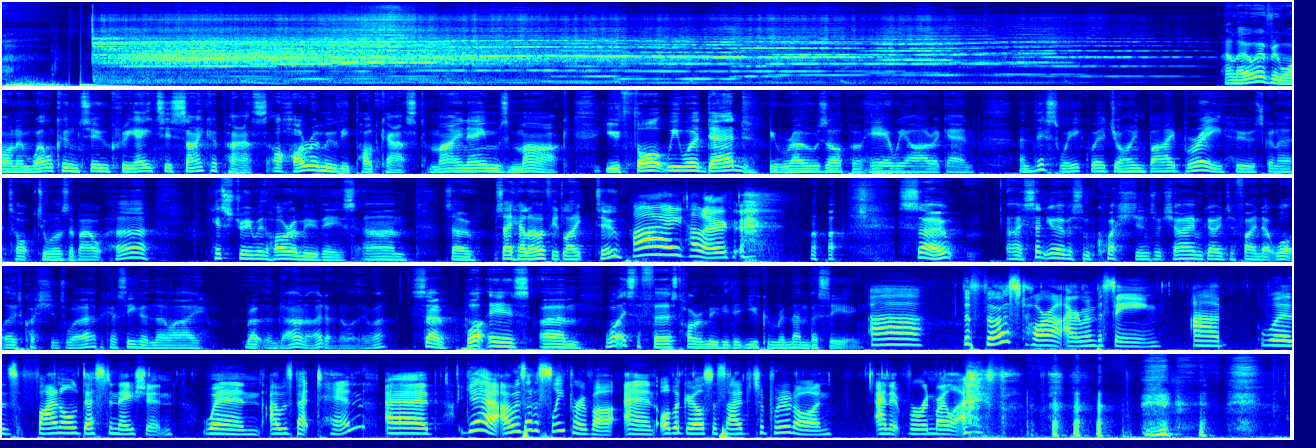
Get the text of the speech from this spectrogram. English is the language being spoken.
Hello, everyone, and welcome to Creative Psychopaths, a horror movie podcast. My name's Mark. You thought we were dead? We rose up, and here we are again. And this week we're joined by Bree, who's going to talk to us about her history with horror movies. Um, so say hello if you'd like to. Hi, hello. So, I sent you over some questions, which I'm going to find out what those questions were, because even though I wrote them down, I don't know what they were. So, what is um, what is the first horror movie that you can remember seeing? Uh, the first horror I remember seeing um, was Final Destination when I was about 10. And yeah, I was at a sleepover and all the girls decided to put it on and it ruined my life.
